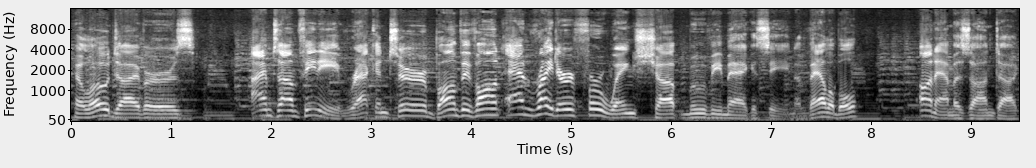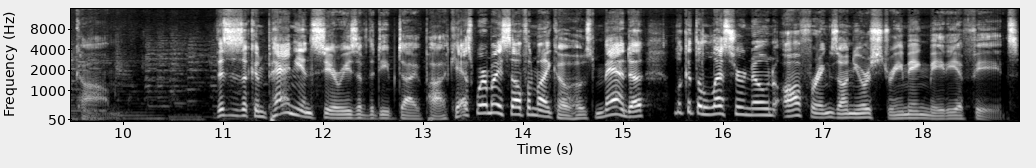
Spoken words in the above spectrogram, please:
Hello, divers. I'm Tom Feeney, raconteur, bon vivant, and writer for Wings Chop Movie Magazine, available on Amazon.com. This is a companion series of the Deep Dive podcast where myself and my co host Manda look at the lesser known offerings on your streaming media feeds.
